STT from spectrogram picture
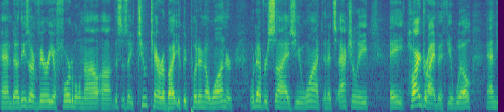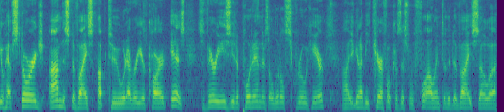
And uh, these are very affordable now. Uh, this is a two terabyte. You could put in a one or whatever size you want, and it's actually a hard drive, if you will, and you have storage on this device up to whatever your card is. It's very easy to put in. There's a little screw here. Uh, you got to be careful because this will fall into the device. So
